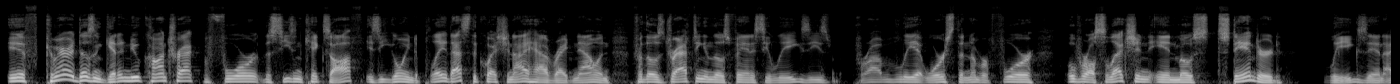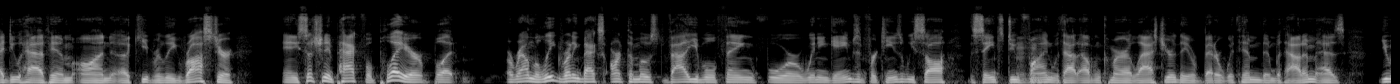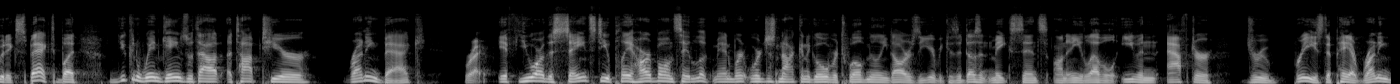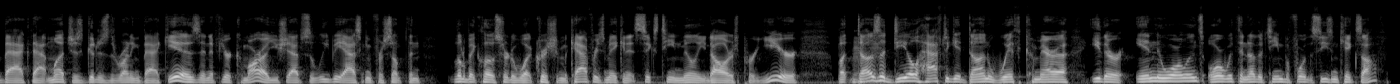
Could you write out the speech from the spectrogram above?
If Kamara doesn't get a new contract before the season kicks off, is he going to play? That's the question I have right now. And for those drafting in those fantasy leagues, he's probably at worst the number four overall selection in most standard leagues. And I do have him on a keeper league roster. And he's such an impactful player, but around the league, running backs aren't the most valuable thing for winning games and for teams. We saw the Saints do mm-hmm. fine without Alvin Kamara last year. They were better with him than without him, as you would expect. But you can win games without a top tier running back. Right. If you are the Saints, do you play hardball and say, look, man, we're, we're just not going to go over $12 million a year because it doesn't make sense on any level, even after Drew Brees, to pay a running back that much, as good as the running back is. And if you're Kamara, you should absolutely be asking for something a little bit closer to what Christian McCaffrey's making at $16 million per year. But mm-hmm. does a deal have to get done with Kamara either in New Orleans or with another team before the season kicks off?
